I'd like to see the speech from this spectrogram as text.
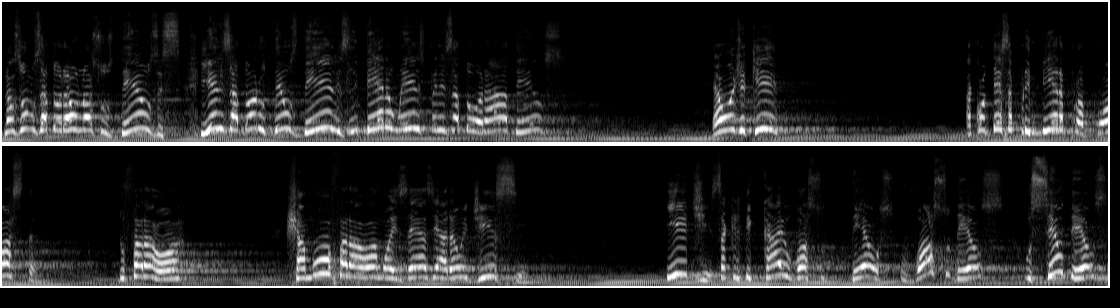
Nós vamos adorar os nossos deuses, e eles adoram o Deus deles, liberam eles para eles adorar a Deus. É onde aqui acontece a primeira proposta do Faraó. Chamou o Faraó Moisés e Arão e disse: Ide, sacrificai o vosso Deus, o vosso Deus, o seu Deus,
